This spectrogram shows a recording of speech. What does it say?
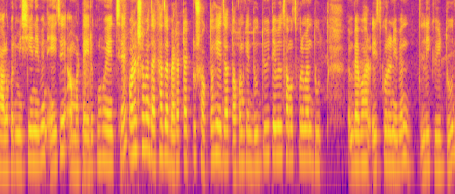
ভালো করে মিশিয়ে নেবেন। এই যে আমারটা এরকম হয়েছে। অনেক সময় দেখা যায় ব্যাটারটা একটু শক্ত হয়ে যায়, তখন কিন্তু দুই টেবিল চামচ পরিমাণ দুধ ব্যবহার ইউজ করে নেবেন, লিকুইড দুধ।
